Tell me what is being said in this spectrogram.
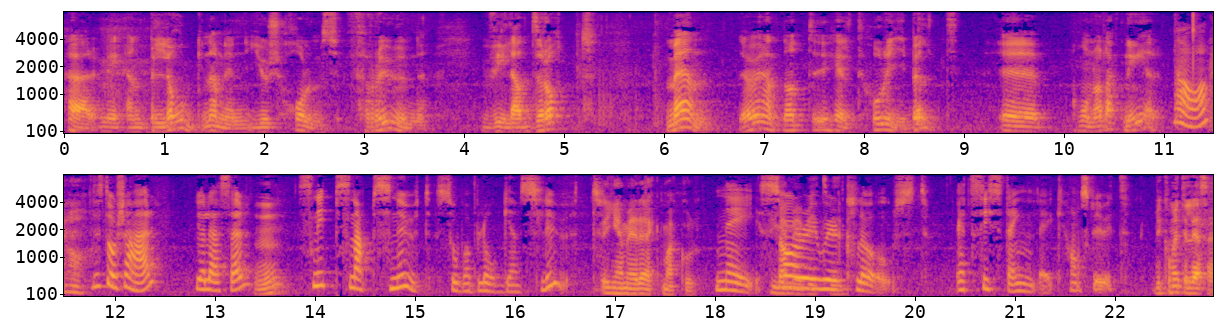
här med en blogg, nämligen Djursholmsfrun Villa Drott. Men det har ju hänt något helt horribelt. Eh, hon har lagt ner. Ja, det står så här. Jag läser. Mm. Snipp, snapp, snut, så var bloggen slut. Inga mer räkmackor. Nej, sorry we're closed. Ett sista inlägg har hon skrivit. Vi kommer inte läsa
